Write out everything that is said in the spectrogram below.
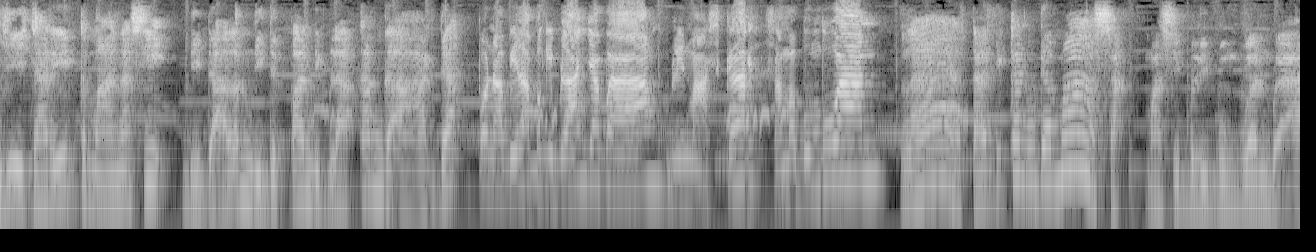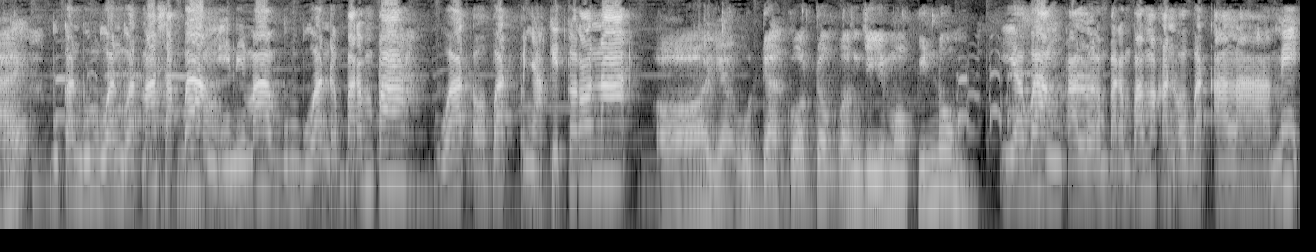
Ji cari ke mana sih? Di dalam, di depan, di belakang nggak ada. Po Nabila pergi belanja bang, beliin masker sama bumbuan. Lah, tadi kan udah masak. Masih beli bumbuan baik. Bukan bumbuan buat masak bang, ini mah bumbuan rempah-rempah buat obat penyakit corona. Oh ya udah godok Bang Ji mau minum. Iya bang, kalau rempah-rempah makan obat alami.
